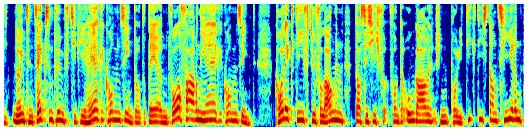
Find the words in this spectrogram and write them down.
die 1956 hierher gekommen sind oder deren Vorfahren hierher gekommen sind, kollektiv zu verlangen, dass sie sich von der ungarischen Politik distanzieren,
